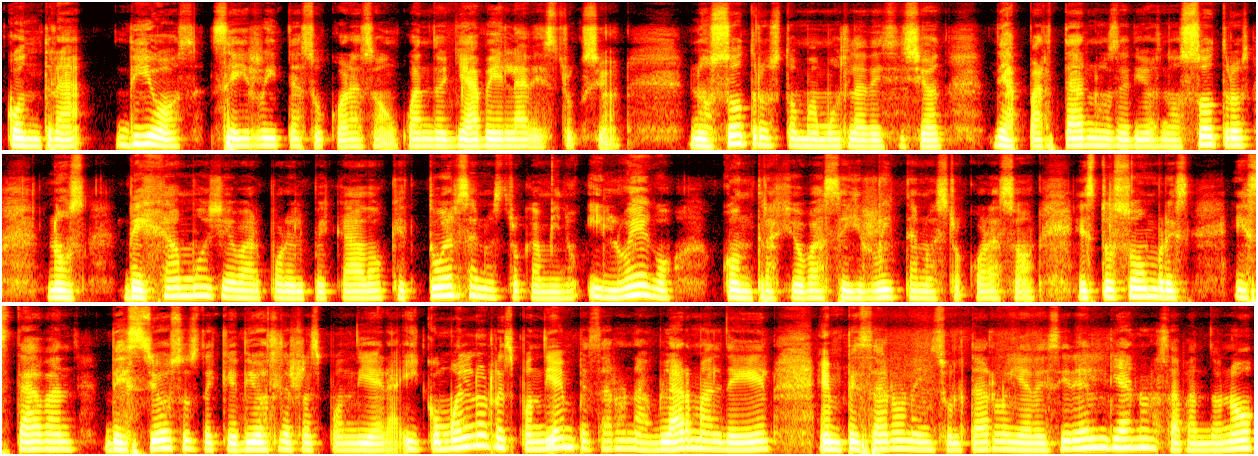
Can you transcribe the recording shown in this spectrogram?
contra Dios se irrita su corazón cuando ya ve la destrucción. Nosotros tomamos la decisión de apartarnos de Dios. Nosotros nos dejamos llevar por el pecado que tuerce nuestro camino y luego contra Jehová se irrita nuestro corazón. Estos hombres estaban deseosos de que Dios les respondiera y como él no respondía empezaron a hablar mal de él, empezaron a insultarlo y a decir, él ya nos abandonó,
